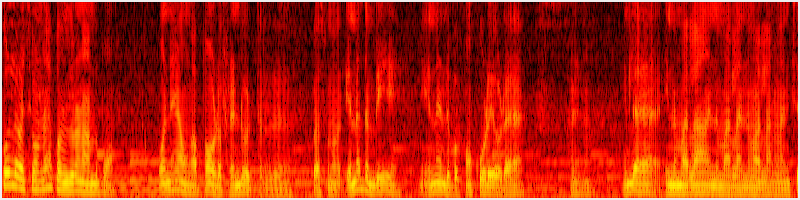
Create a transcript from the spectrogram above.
கூடையில் வச்ச உடனே கொஞ்சம் தூரம் நடந்து போவோம். உடனே அவங்க அப்பாவோட ஃப்ரெண்டு ஒருத்தர் க்ராஸ் பண்ணுவார். என்ன தம்பி? என்ன இந்த பக்கம்? கூடையோட? அப்படின்னா இல்லை இந்த மாதிரிலாம் இந்த மாதிரிலாம் இந்த மாதிரிலாம் நினச்சி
